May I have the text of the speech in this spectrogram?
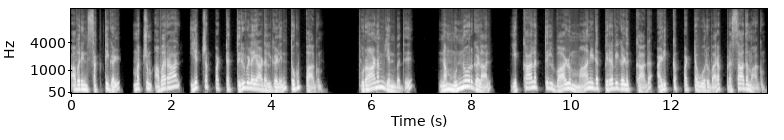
அவரின் சக்திகள் மற்றும் அவரால் இயற்றப்பட்ட திருவிளையாடல்களின் தொகுப்பாகும். புராணம் என்பது நம் முன்னோர்களால் எக்காலத்தில் வாழும் மானிடப் பிறவிகளுக்காக அளிக்கப்பட்ட ஒரு வரப்பிரசாதமாகும்.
